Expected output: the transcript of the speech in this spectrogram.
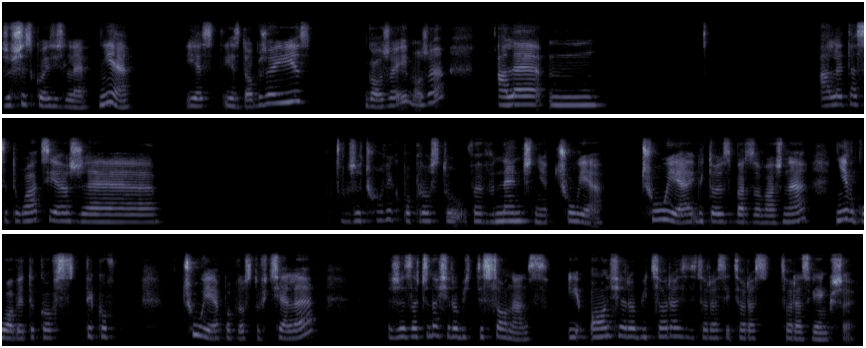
że wszystko jest źle. Nie. Jest, jest dobrze i jest gorzej może, ale... Mm, ale ta sytuacja, że, że człowiek po prostu wewnętrznie czuje, czuje, i to jest bardzo ważne, nie w głowie, tylko, w, tylko w, czuje po prostu w ciele, że zaczyna się robić dysonans i on się robi coraz i coraz i coraz, coraz większy.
